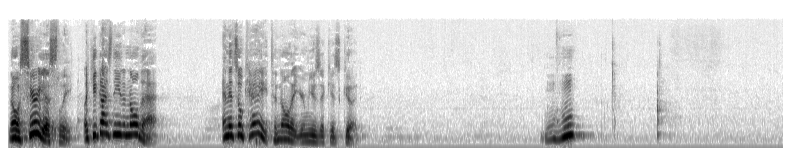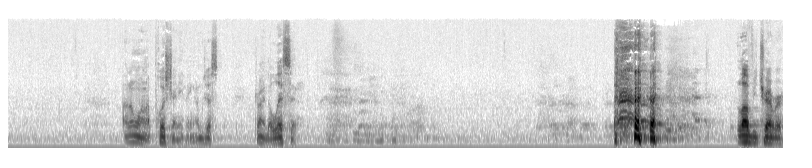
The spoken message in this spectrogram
no, seriously. Like, you guys need to know that. And it's okay to know that your music is good. Mm hmm. I don't want to push anything, I'm just trying to listen. Love you, Trevor.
